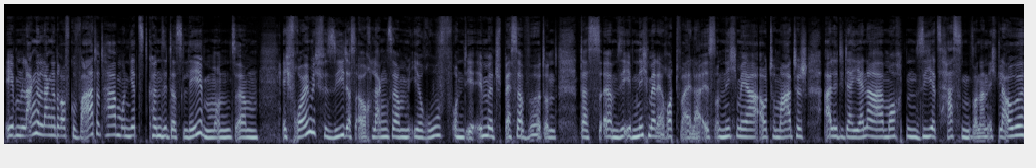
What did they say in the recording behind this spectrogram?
eben lange, lange darauf gewartet haben und jetzt können sie das leben. Und ähm, ich freue mich für sie, dass auch langsam ihr Ruf und ihr Image besser wird und dass ähm, sie eben nicht mehr der Rottweiler ist und nicht mehr automatisch alle, die Diana mochten, sie jetzt hassen, sondern ich glaube,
